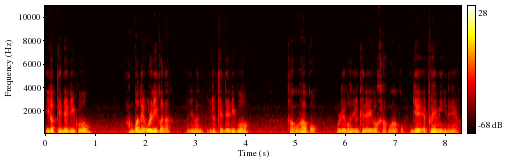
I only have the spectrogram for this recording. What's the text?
이렇게 내리고 한 번에 올리거나 아니면 이렇게 내리고 가공하고 올리고 이렇게 내리고 가공하고 이게 FM이긴 해요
